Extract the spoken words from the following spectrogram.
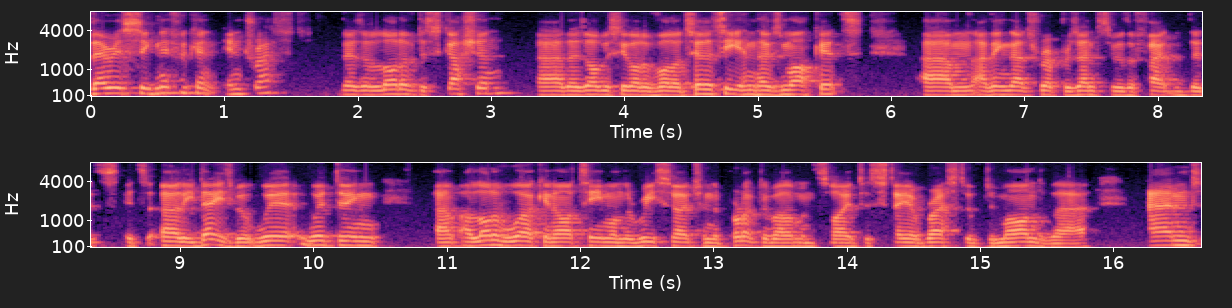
there is significant interest. There's a lot of discussion. Uh, there's obviously a lot of volatility in those markets. Um, I think that's representative of the fact that it's, it's early days, but we're, we're doing uh, a lot of work in our team on the research and the product development side to stay abreast of demand there. And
